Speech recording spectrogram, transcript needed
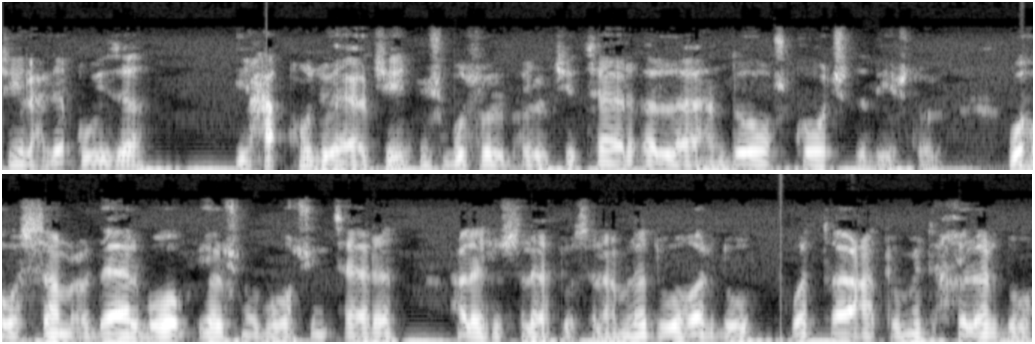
سيلح لقو إذا يحق هدو آلشي يش بوصل بهلشي تار الله هن دوغش كوتش دديشتلو وهو السمع دال بوغ يلشنو بوغ شن تار عليه الصلاة والسلام لدو غردو والطاعة متخلردو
